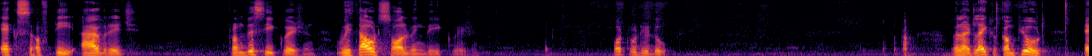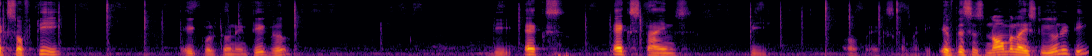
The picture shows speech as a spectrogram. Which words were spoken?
x of t average from this equation without solving the equation? What would you do? Well I would like to compute x of t equal to an integral dx x times p of x comma t. If this is normalized to unity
